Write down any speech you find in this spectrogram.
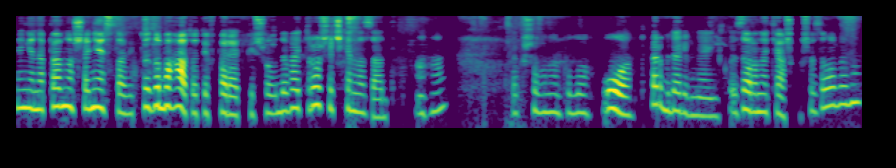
Ні, ні, напевно, що ні, Славік, то забагато ти вперед пішов. Давай трошечки назад. Ага. Так що воно було. О, тепер буде рівненько. Зараз натяжку ще зробимо.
